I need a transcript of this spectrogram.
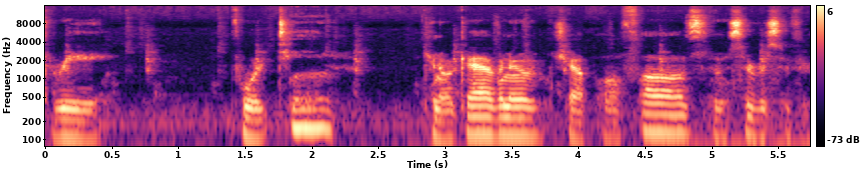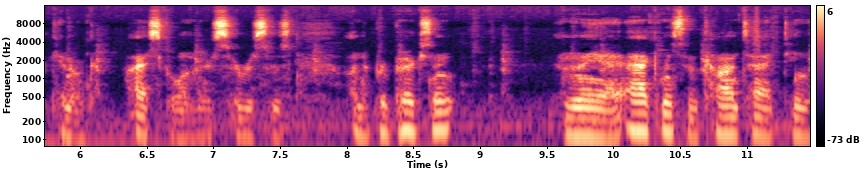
314 Kennewick Avenue, Chapel Falls, and services for Kennewick High School and their services the protection and the accuracy of contacting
